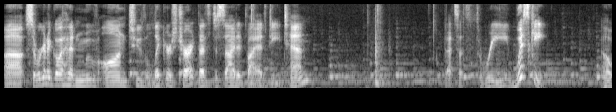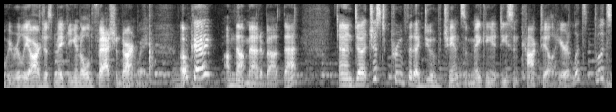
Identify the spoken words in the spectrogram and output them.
Uh, so we're gonna go ahead and move on to the liquors chart. That's decided by a D10. That's a three. Whiskey. Oh, we really are just making an old fashioned, aren't we? Okay, I'm not mad about that. And uh, just to prove that I do have a chance of making a decent cocktail here, let's let's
